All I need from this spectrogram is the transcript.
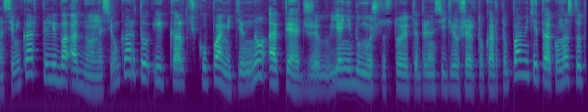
нано-сим-карты, либо одну нано-сим-карту и карточку памяти. Но, опять же, я не думаю, что стоит приносить в жертву карту памяти. Так, у нас тут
